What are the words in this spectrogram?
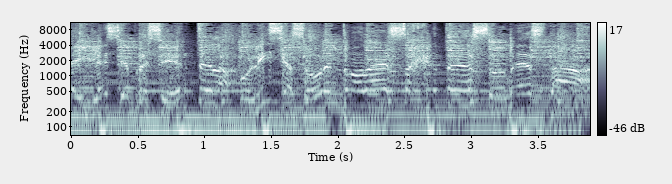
la iglesia, presidente, la policía, sobre toda esa gente deshonesta.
